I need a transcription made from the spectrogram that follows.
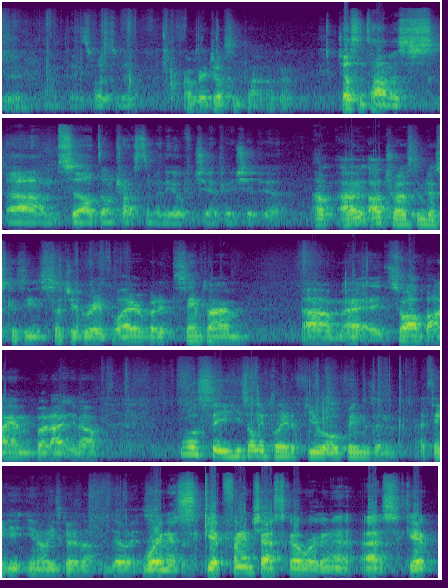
Yeah. it's supposed to be. Okay, Justin. Tom- Okay. Justin Thomas, um, so don't trust him in the Open Championship yet. I'll, I'll, I'll trust him just because he's such a great player, but at the same time, um, I, so I'll buy him. But I, you know, we'll see. He's only played a few opens, and I think he, you know, he's good enough to do it. we're gonna So- skip Francesco. We're gonna uh, skip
